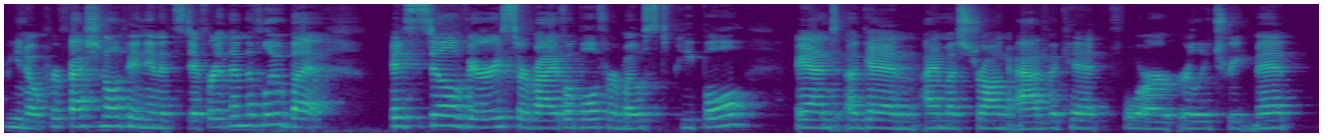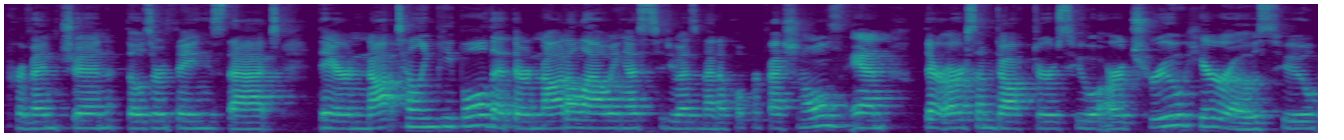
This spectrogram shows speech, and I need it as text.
you know professional opinion, it's different than the flu, but it's still very survivable for most people. And again, I'm a strong advocate for early treatment, prevention. Those are things that they're not telling people that they're not allowing us to do as medical professionals. And there are some doctors who are true heroes who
